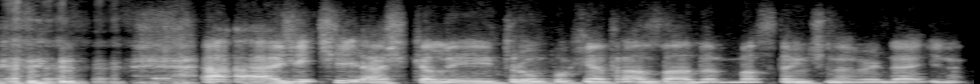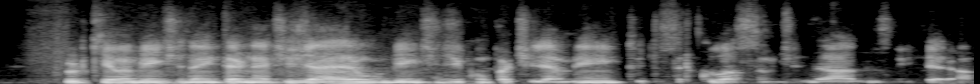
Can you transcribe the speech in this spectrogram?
a, a, gente, acho que a lei entrou um pouquinho atrasada, bastante, na verdade, né? Porque o ambiente da internet já era um ambiente de compartilhamento, de circulação de dados em geral.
